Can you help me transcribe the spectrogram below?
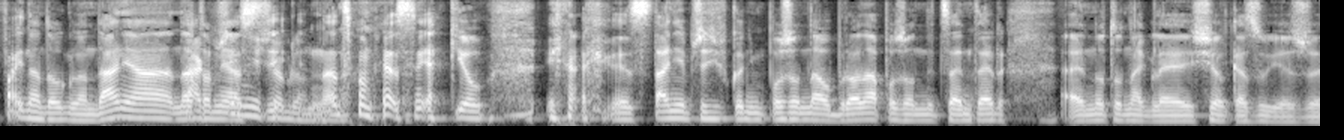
fajna do oglądania, natomiast, przyjemnie się ogląda. natomiast jak ją, jak stanie przeciwko nim porządna obrona, porządny center, e, no to nagle się okazuje, że,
